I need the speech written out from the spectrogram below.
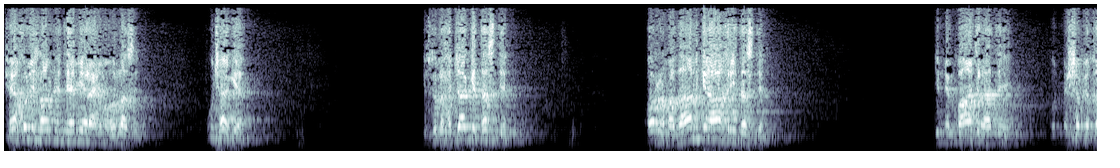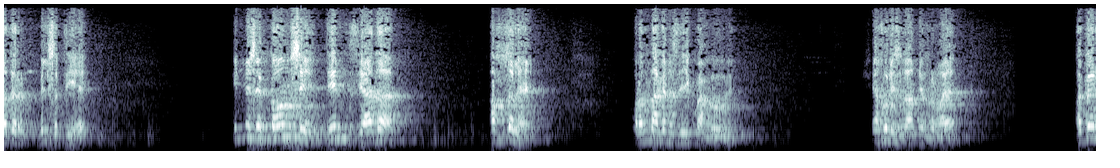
شیخ الاسلام نے تیمیہ رحمہ اللہ سے پوچھا گیا کہ ذوالحجہ کے دس دن اور رمضان کے آخری دس دن جن میں پانچ راتیں ان میں شب قدر مل سکتی ہے، ان میں سے کون سے دن زیادہ افضل ہیں؟ اور اللہ کے نزدیک محبوب ہیں شیخ الاسلام نے فرمایا، اگر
